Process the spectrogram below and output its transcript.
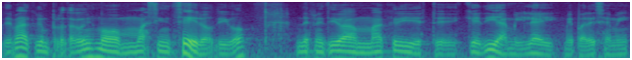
de Macri, un protagonismo más sincero, digo. En definitiva, Macri este, quería a Milei, me parece a mí,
